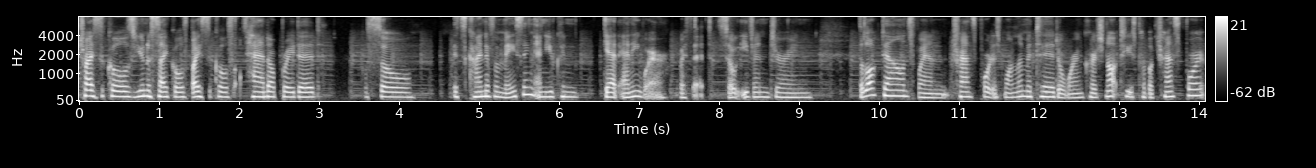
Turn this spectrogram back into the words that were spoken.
tricycles, unicycles, bicycles, hand operated. So it's kind of amazing, and you can get anywhere with it. So even during the lockdowns, when transport is more limited or we're encouraged not to use public transport,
